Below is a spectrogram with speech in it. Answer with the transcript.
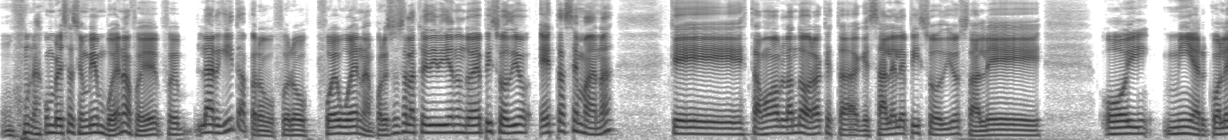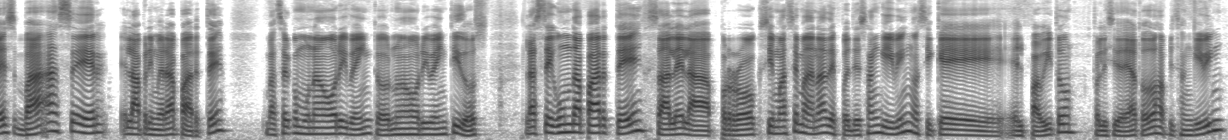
una conversación bien buena. Fue, fue larguita, pero fue, fue buena. Por eso se la estoy dividiendo en dos episodios. Esta semana que estamos hablando ahora, que, está, que sale el episodio, sale hoy miércoles va a ser la primera parte. Va a ser como una hora y veinte una hora y veintidós. La segunda parte sale la próxima semana después de Thanksgiving. Así que el pavito, felicidades a todos, Happy Thanksgiving.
